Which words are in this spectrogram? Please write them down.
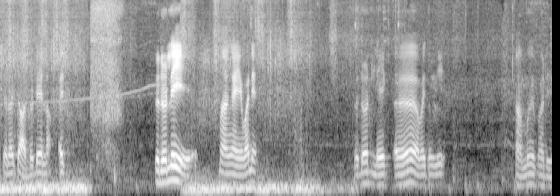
เดี๋ยวเราจอดโดเดนแล้วเอ้ยเดี๋ยวโดเล่มาไงวะเนี่ย เดี๋ยวโดนเล็ก เออ ไว้ตรงนี้ อ่ามืดพอดี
